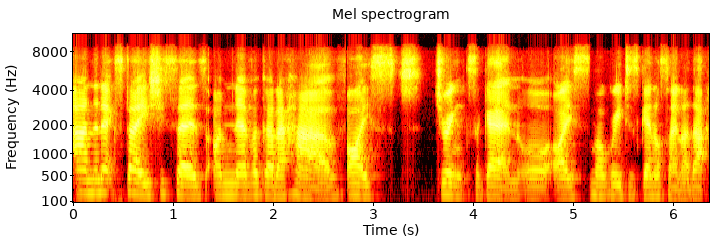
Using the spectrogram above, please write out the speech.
And the next day, she says, "I'm never gonna have iced." Drinks again or ice margaritas again or something like that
